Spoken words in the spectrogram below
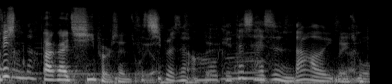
非常大，大概七 percent 左右。七 percent 哦，OK，但是还是很大的一个。没错。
